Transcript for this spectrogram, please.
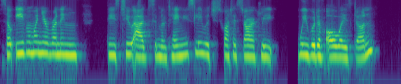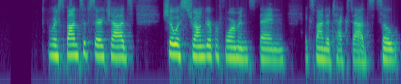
So even when you're running these two ads simultaneously, which is what historically we would have always done, responsive search ads show a stronger performance than expanded text ads. So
